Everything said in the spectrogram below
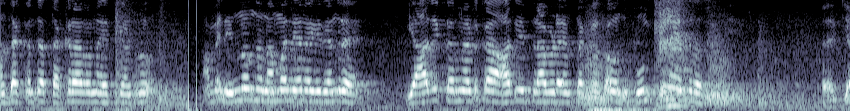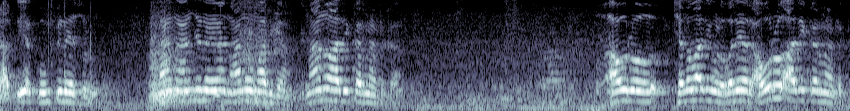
ಅಂತಕ್ಕಂಥ ತಕರಾರನ್ನು ಎತ್ಕೊಂಡ್ರು. ಆಮೇಲೆ ಇನ್ನೊಂದು ನಮ್ಮಲ್ಲಿ ಏನಾಗಿದೆ ಅಂದರೆ ಈ ಆದಿ ಕರ್ನಾಟಕ, ಆದಿ ದ್ರಾವಿಡ ಅಂತಕ್ಕಂಥ ಒಂದು ಗುಂಪಿನ ಹೆಸರದು ಜಾತಿಯ ಗುಂಪಿನ ಹೆಸರು. ನಾನು ಆಂಜನೇಯ, ನಾನು ಮಾದಿಗ, ನಾನು ಆದಿ ಕರ್ನಾಟಕ. ಅವರು ಛಲವಾದಿಗಳು ವಲಯರು ಅವರು ಆದಿ ಕರ್ನಾಟಕ.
